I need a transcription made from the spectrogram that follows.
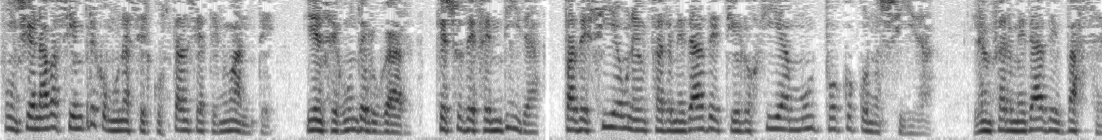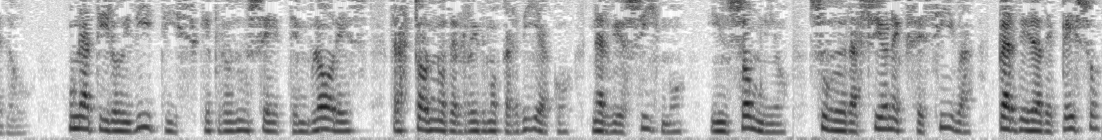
funcionaba siempre como una circunstancia atenuante, y en segundo lugar, que su defendida padecía una enfermedad de etiología muy poco conocida, la enfermedad de Basedow, una tiroiditis que produce temblores, trastornos del ritmo cardíaco, nerviosismo, insomnio, sudoración excesiva, pérdida de peso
